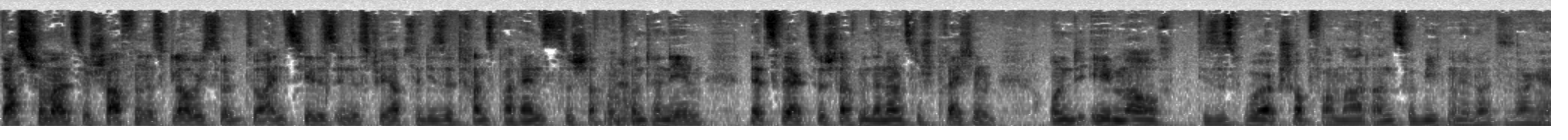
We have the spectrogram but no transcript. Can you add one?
das schon mal zu schaffen, ist, glaube ich, so, so ein Ziel des Industry Hubs, so diese Transparenz zu schaffen Ja. für Unternehmen, Netzwerk zu schaffen, miteinander zu sprechen und eben auch dieses Workshop-Format anzubieten und den Leuten zu sagen, ja,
